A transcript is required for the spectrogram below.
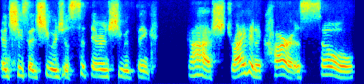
And she said she would just sit there and she would think, gosh, driving a car is so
